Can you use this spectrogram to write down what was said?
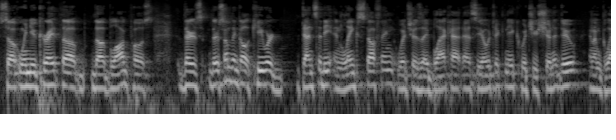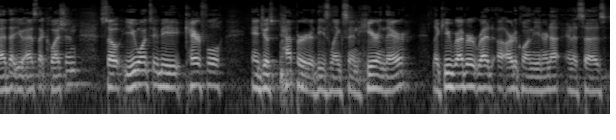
So when you create the the blog post, there's there's something called keyword density and link stuffing, which is a black hat SEO technique, which you shouldn't do. And I'm glad that you asked that question. So you want to be careful and just pepper these links in here and there. Like you ever read an article on the internet and it says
